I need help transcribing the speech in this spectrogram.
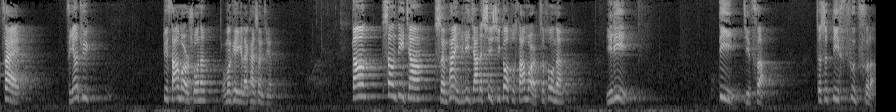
在怎样去对撒母耳说呢？我们可以来看圣经。当上帝将审判以利家的信息告诉撒母耳之后呢，以利第几次啊？这是第四次了。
